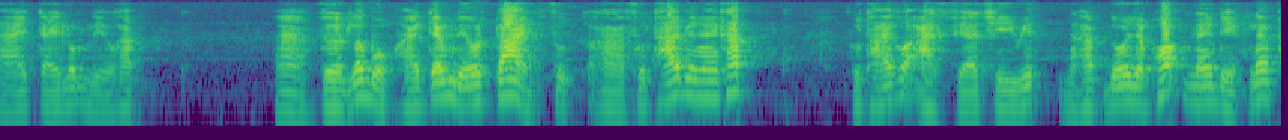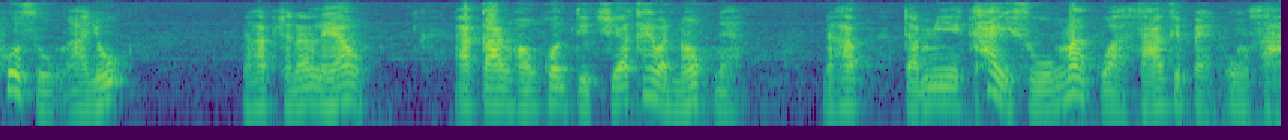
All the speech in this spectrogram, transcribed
หายใจล้มเหลวครับ เกิดระบบหายใจล้มเหลวได้สุดสุดท้ายเป็นไงครับ สุดท้ายก็อาจเสียชีวิตนะครับ โดยเฉพาะในเด็กและผู้สูงอายุนะครับ ฉะนั้นแล้วอาการของคนติดเชื้อไข้หวัดนกเนี่ยนะครับ จะมีไข้สูงมากกว่า 38 องศา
